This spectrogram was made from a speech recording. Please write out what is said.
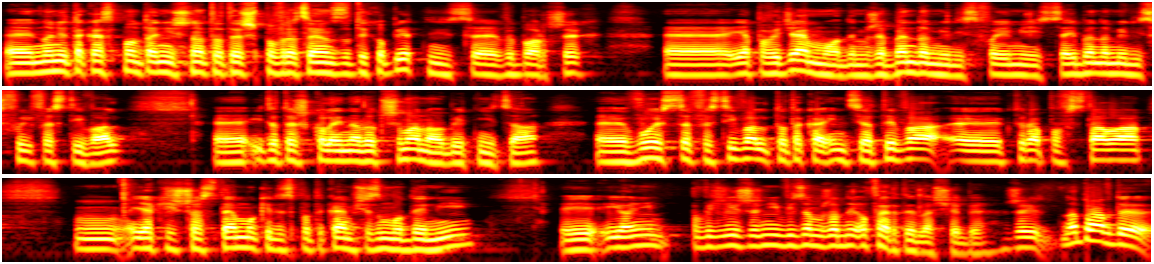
E, No nie taka spontaniczna, to też powracając do tych obietnic e, wyborczych, e, ja powiedziałem młodym, że będą mieli swoje miejsce i będą mieli swój festiwal. I to też kolejna dotrzymana obietnica. WSC Festiwal to taka inicjatywa, która powstała mm, jakiś czas temu, kiedy spotykałem się z młodymi. I, oni powiedzieli, że nie widzą żadnej oferty dla siebie. Że naprawdę,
